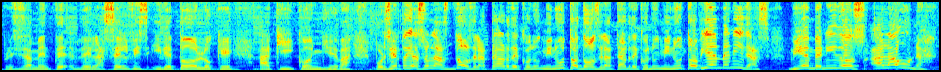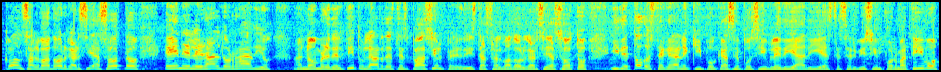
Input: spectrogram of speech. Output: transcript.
precisamente de las selfies y de todo lo que aquí conlleva. Por cierto, ya son las dos de la tarde con un minuto, dos de la tarde con un minuto. Bienvenidas, bienvenidos a la una con Salvador García Soto en el Heraldo Radio. A nombre del titular de este espacio, el periodista Salvador García Soto, y de todo este gran equipo que hace posible día a día este servicio informativo,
